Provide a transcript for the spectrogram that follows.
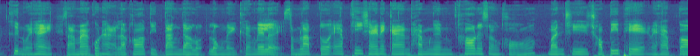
ปขึ้นไว้ให้ สามารถค้นหาแล้วก็ติดตั้งดาวน์โหลดลงในเครื่องได้เลยสำหรับตัวแอปที่ใช้ในการทำเงินเข้าในส่วนของบัญชี s h o p e e Pay นะครับก็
